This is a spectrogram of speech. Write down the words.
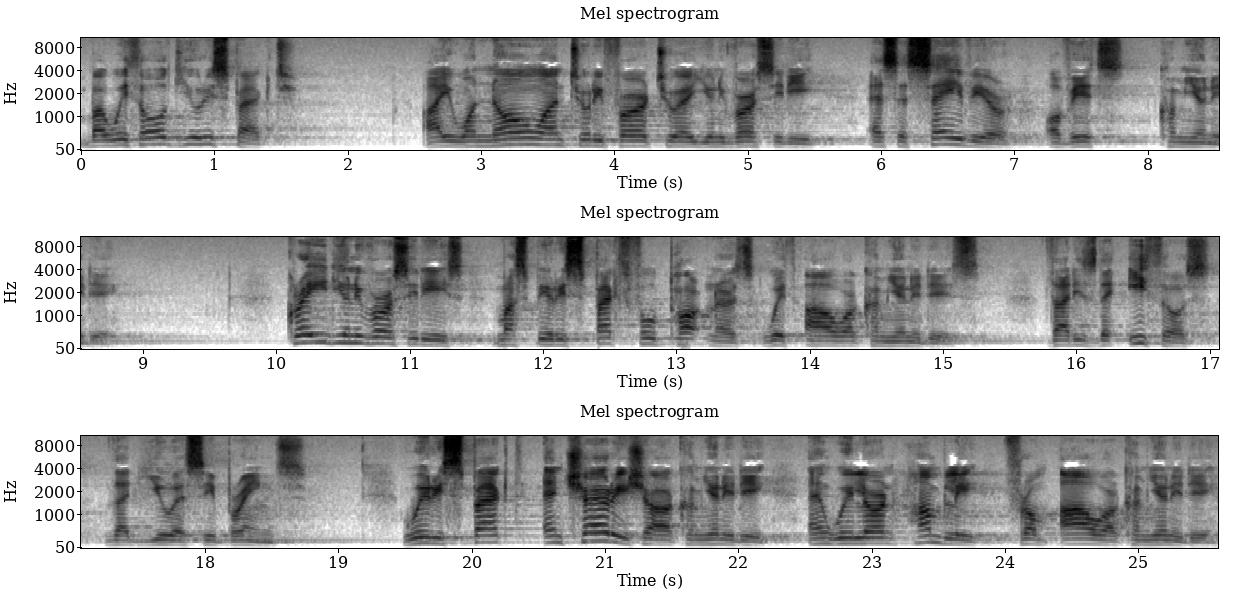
But with all due respect, I want no one to refer to a university as a savior of its community. Great universities must be respectful partners with our communities. That is the ethos that USC brings. We respect and cherish our community, and we learn humbly from our community.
